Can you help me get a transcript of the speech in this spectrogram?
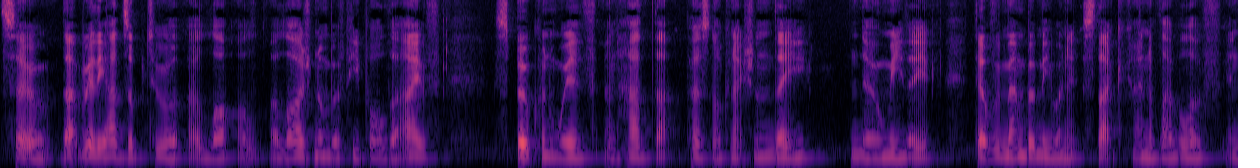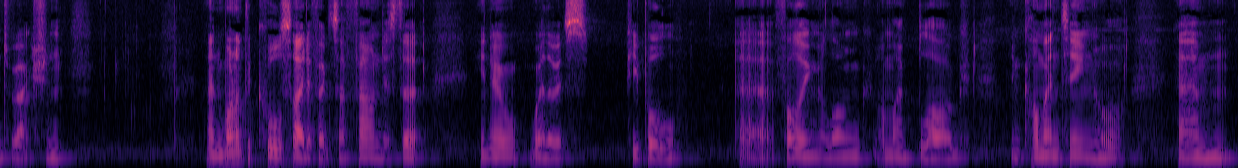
So that really adds up to a, a lot, a, a large number of people that I've spoken with and had that personal connection. They know me. They they'll remember me when it's that kind of level of interaction. And one of the cool side effects I've found is that, you know, whether it's people uh, following along on my blog and commenting, or um,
